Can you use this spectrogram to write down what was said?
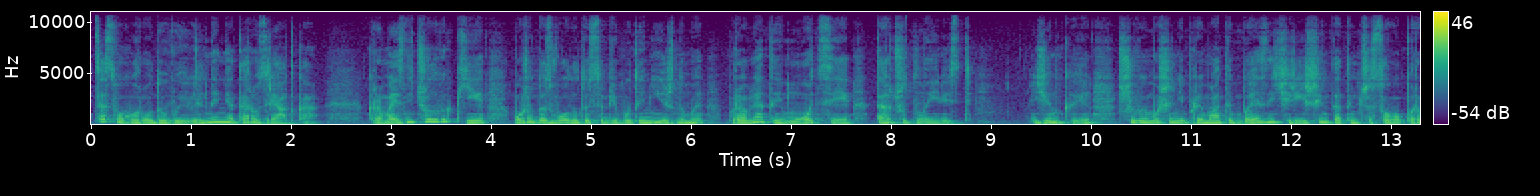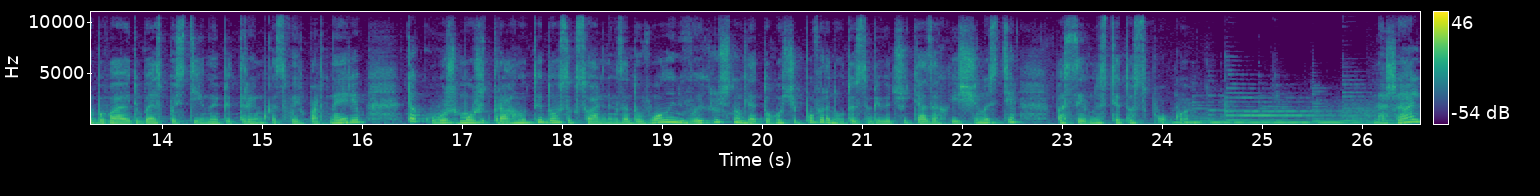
Це свого роду вивільнення та розрядка. Кремезні чоловіки можуть дозволити собі бути ніжними, проявляти емоції та чутливість. Жінки, що вимушені приймати безліч рішень та тимчасово перебувають без постійної підтримки своїх партнерів, також можуть прагнути до сексуальних задоволень виключно для того, щоб повернути собі відчуття захищеності, пасивності та спокою. На жаль,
